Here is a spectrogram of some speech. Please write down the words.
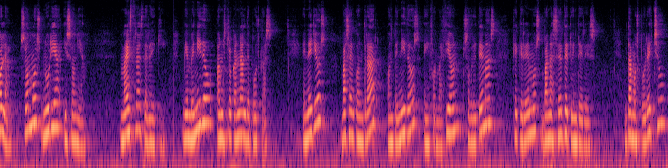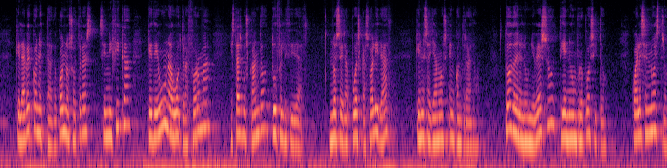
Hola, somos Nuria y Sonia, maestras de Reiki. Bienvenido a nuestro canal de podcast. En ellos vas a encontrar contenidos e información sobre temas que creemos van a ser de tu interés. Damos por hecho que el haber conectado con nosotras significa que de una u otra forma estás buscando tu felicidad. No será pues casualidad que nos hayamos encontrado. Todo en el universo tiene un propósito. ¿Cuál es el nuestro?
